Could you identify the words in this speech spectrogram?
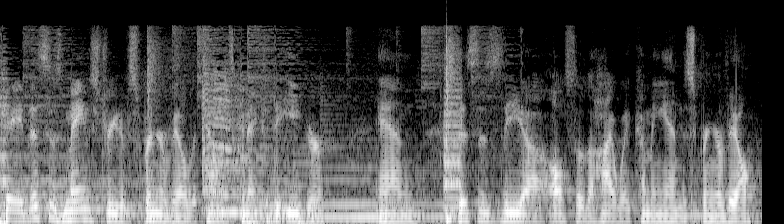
Okay, this is Main Street of Springerville. The town is connected to Eagar, and this is the uh, also the highway coming in to Springerville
